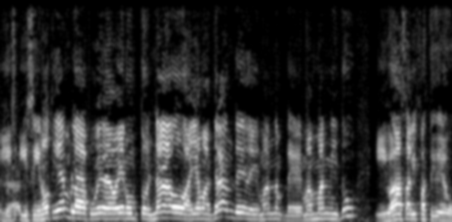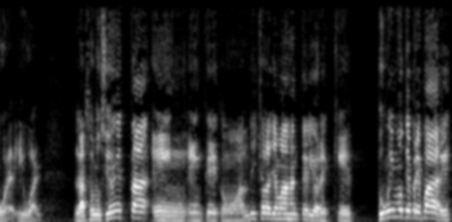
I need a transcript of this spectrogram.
Y, y, si no tiembla, puede haber un tornado allá más grande, de más, de más magnitud, y va a salir fastidio igual. La solución está en, en, que, como han dicho las llamadas anteriores, que tú mismo te prepares,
